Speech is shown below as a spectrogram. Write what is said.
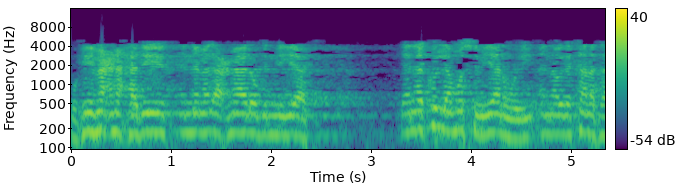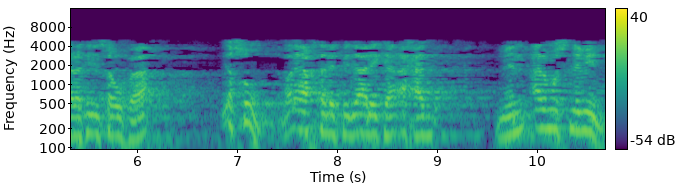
وفي معنى حديث إنما الأعمال بالنيات لأن كل مسلم ينوي أنه إذا كان ثلاثين سوف يصوم ولا يختلف في ذلك أحد من المسلمين.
